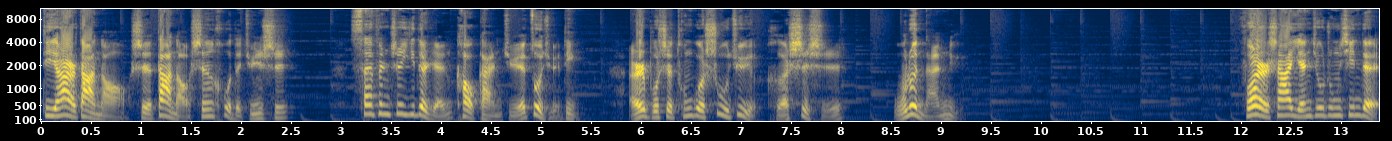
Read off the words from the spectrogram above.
第二大脑是大脑身后的军师，三分之一的人靠感觉做决定，而不是通过数据和事实，无论男女。佛尔沙研究中心的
